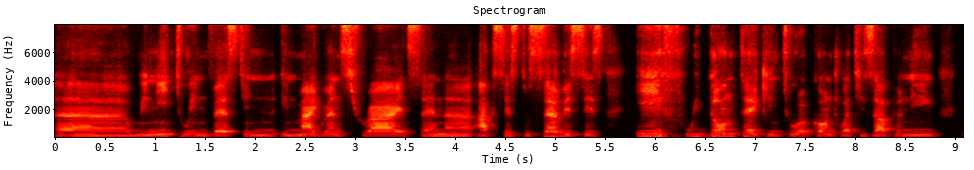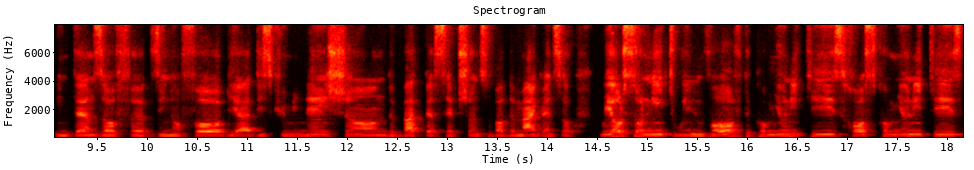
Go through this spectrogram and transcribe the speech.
uh, we need to invest in, in migrants' rights and uh, access to services if we don't take into account what is happening in terms of uh, xenophobia, discrimination, the bad perceptions about the migrants. So we also need to involve the communities, host communities,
